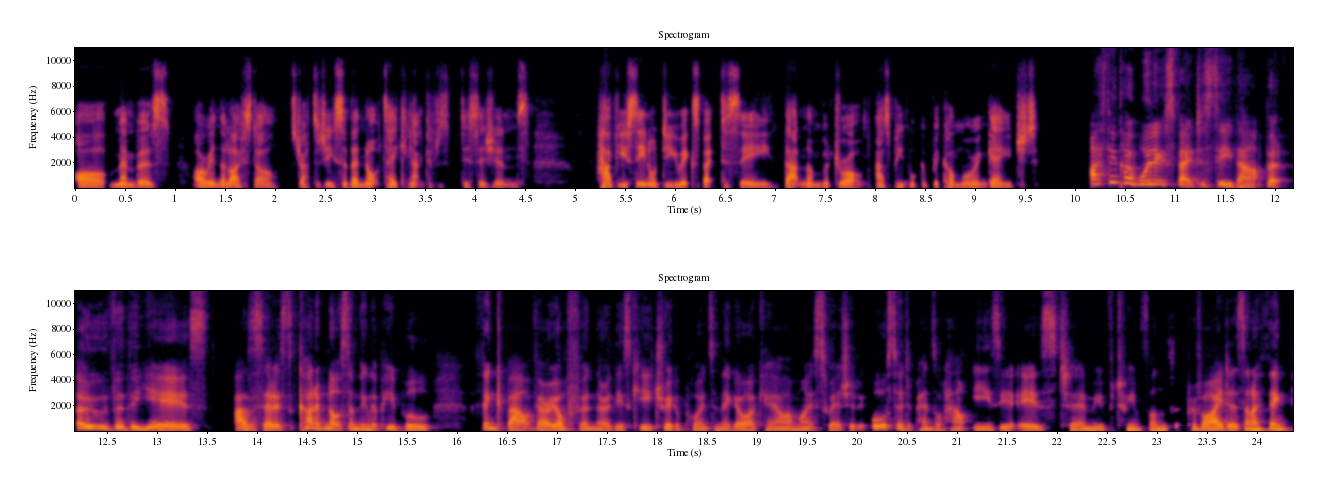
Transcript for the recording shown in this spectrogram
are members are in the lifestyle strategy. So, they're not taking active decisions. Have you seen or do you expect to see that number drop as people become more engaged? I think I would expect to see that, but over the years, as I said, it's kind of not something that people think about very often. There are these key trigger points and they go, okay, I might switch. It also depends on how easy it is to move between funds providers. And I think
